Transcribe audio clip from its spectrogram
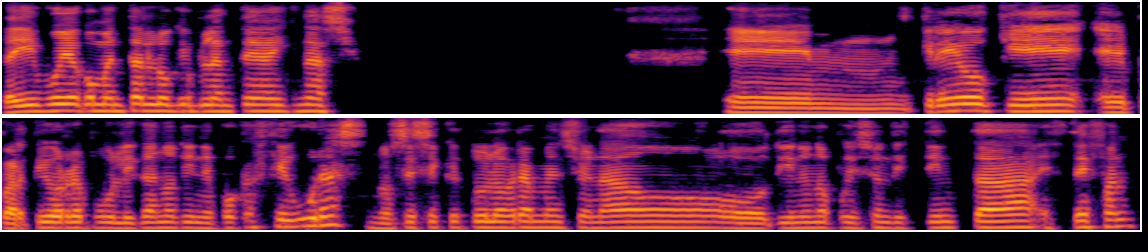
De ahí voy a comentar lo que plantea Ignacio. Em, creo que el Partido Republicano tiene pocas figuras. No sé si es que tú lo habrás mencionado o tiene una posición distinta, Estefan.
